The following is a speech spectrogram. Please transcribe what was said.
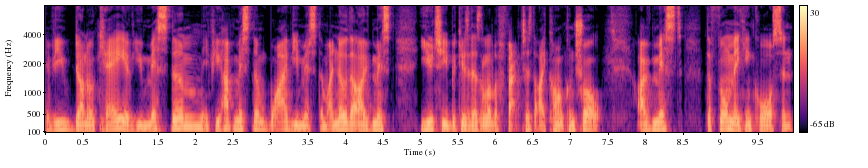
Have you done okay? Have you missed them? If you have missed them, why have you missed them? I know that I've missed YouTube because there's a lot of factors that I can't control. I've missed the filmmaking course and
